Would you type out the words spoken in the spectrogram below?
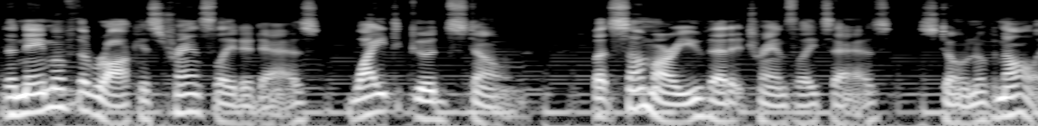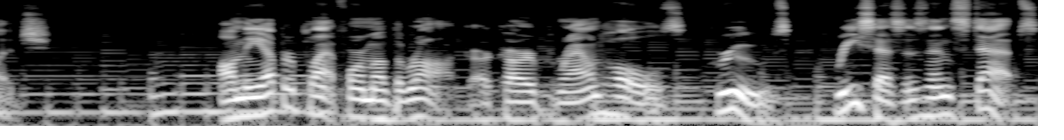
The name of the rock is translated as White Good Stone, but some argue that it translates as Stone of Knowledge. On the upper platform of the rock are carved round holes, grooves, recesses, and steps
